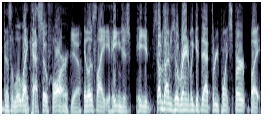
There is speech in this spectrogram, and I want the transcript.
doesn't look like that so far. Yeah. it looks like if he can just he can, sometimes he'll randomly get that three point spurt, but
